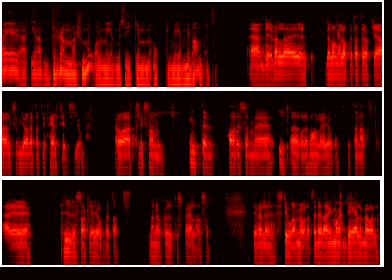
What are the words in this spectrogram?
Vad är era drömmars mål med musiken och med, med bandet? Eh, det är väl eh, det långa loppet att åka, liksom, göra detta till ett heltidsjobb. Och att liksom inte ha det som eh, utöver det vanliga jobbet. Utan att det här är det huvudsakliga jobbet, att man åker ut och spelar. Så det är väl det stora målet. Sen är det många delmål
